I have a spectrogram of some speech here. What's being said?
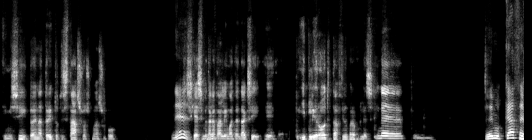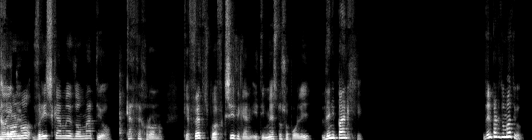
η μισή, το 1 τρίτο της Τάσου, ας πούμε, να σου πω. Ναι. Σε σχέση με τα καταλήμματα, εντάξει. Ε, η πληρότητα αυτή εδώ πέρα που λες είναι... Δηλαδή μου κάθε χρόνο βρίσκαμε δωμάτιο. Κάθε χρόνο. Και φέτος που αυξήθηκαν οι τιμές τόσο πολύ, δεν υπάρχει. Δεν υπάρχει δωμάτιο.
